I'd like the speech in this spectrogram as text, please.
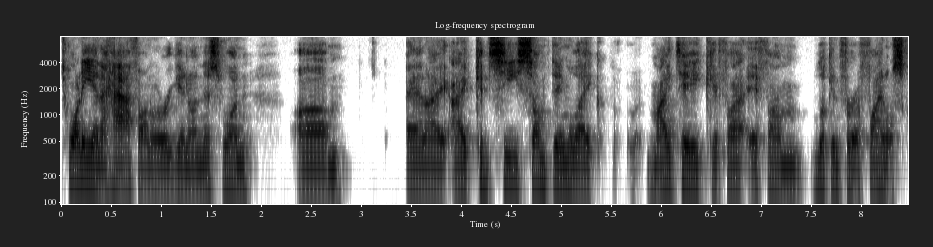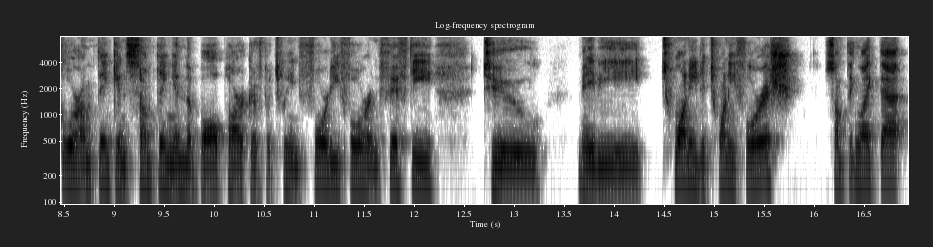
20 and a half on Oregon on this one. Um, and I I could see something like my take if I if I'm looking for a final score, I'm thinking something in the ballpark of between 44 and 50 to maybe 20 to 24 ish, something like that.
